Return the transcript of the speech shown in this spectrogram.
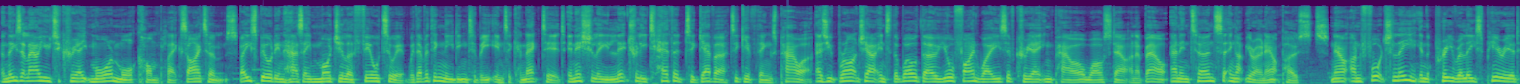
and these allow you to create more and more complex items. Base building has a modular feel to it, with everything needing to be interconnected. Initially literally tethered together to give things power. As you branch out into the world though, you'll find ways of creating power whilst out and about, and in turn setting up your own outposts. Now, unfortunately, in the pre-release period,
